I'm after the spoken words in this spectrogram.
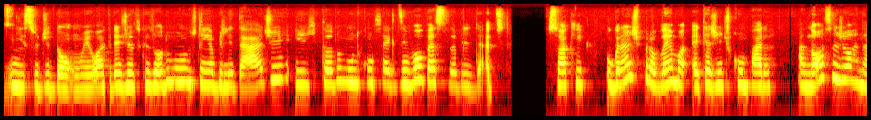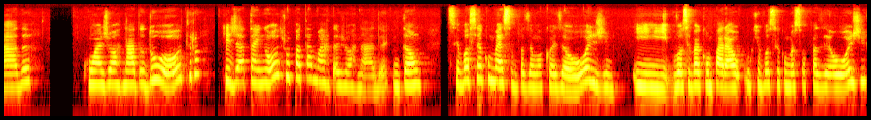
nisso de dom. Eu acredito que todo mundo tem habilidade e que todo mundo consegue desenvolver essas habilidades. Só que o grande problema é que a gente compara a nossa jornada com a jornada do outro, que já está em outro patamar da jornada. Então, se você começa a fazer uma coisa hoje e você vai comparar o que você começou a fazer hoje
